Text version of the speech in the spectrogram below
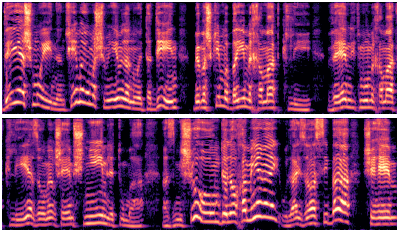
דאי ישמעינן, שאם היו משמיעים לנו את הדין במשקים הבאים מחמת כלי, והם נטמעו מחמת כלי, אז זה אומר שהם שניים לטומאה, אז משום דלא חמירי, אולי זו הסיבה שהם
